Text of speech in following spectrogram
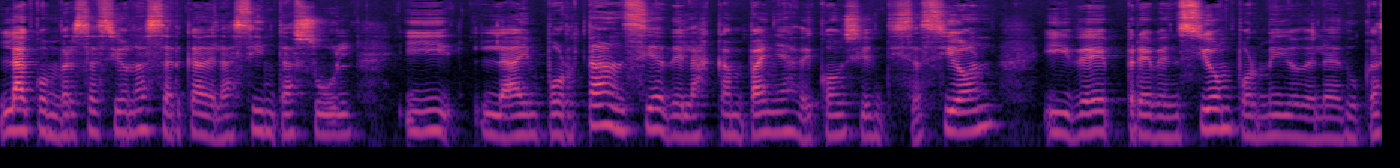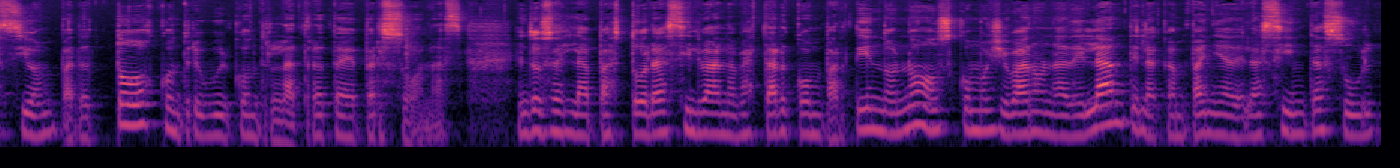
la conversación acerca de la cinta azul y la importancia de las campañas de concientización y de prevención por medio de la educación para todos contribuir contra la trata de personas. Entonces la pastora Silvana va a estar compartiendo cómo llevaron adelante la campaña de la cinta azul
